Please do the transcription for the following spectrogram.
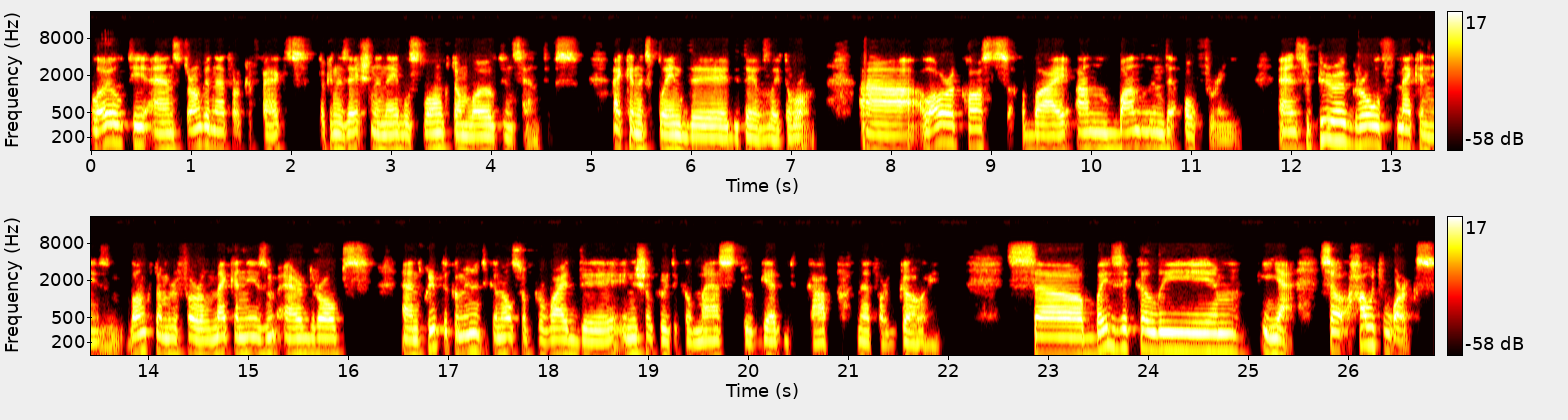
Loyalty and stronger network effects. Tokenization enables long-term loyalty incentives. I can explain the details later on. Uh, lower costs by unbundling the offering and superior growth mechanism, long-term referral mechanism, airdrops, and crypto community can also provide the initial critical mass to get the CAP network going. So basically, yeah. So how it works?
